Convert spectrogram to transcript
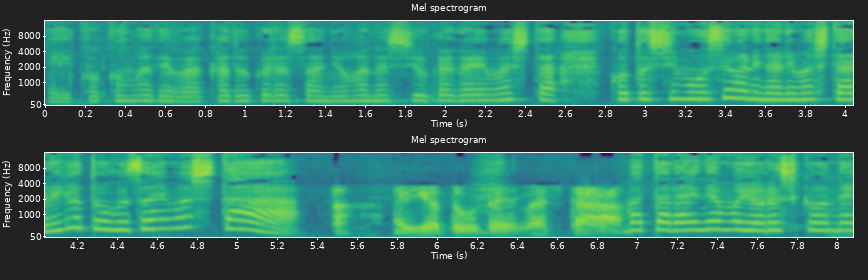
えー、ここまでは門倉さんにお話を伺いました。今年もお世話になりました。ありがとうございました。あ、ありがとうございました。また来年もよろしくお願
